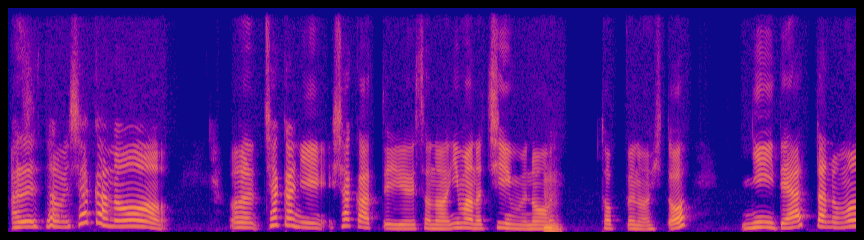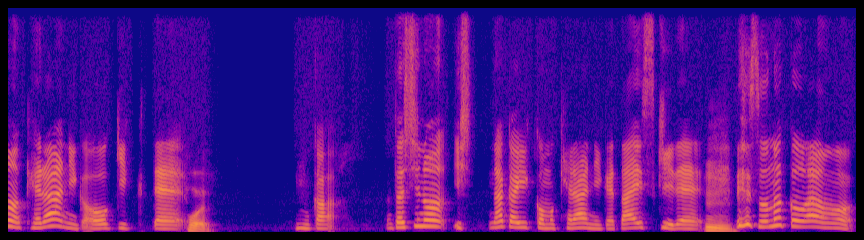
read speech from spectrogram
あれ多分シャカの、まあ、シャカにシャカっていうその今のチームのうんトップの人に出会ったのもケラーニが大きくて、はい。なんか私の仲いい子もケラーニが大好きで、うん。でその子はもう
